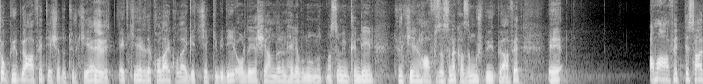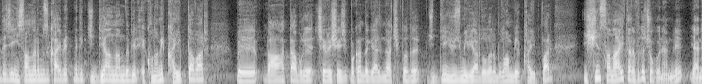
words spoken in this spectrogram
çok büyük bir afet yaşadı Türkiye. Evet. Etkileri de kolay kolay geçecek gibi değil. Orada yaşayanların hele bunu unutması mümkün değil. Türkiye'nin hafızasına kazınmış büyük bir afet. Ee, ama afette sadece insanlarımızı kaybetmedik. Ciddi anlamda bir ekonomik kayıp da var. Ee, daha hatta buraya Çevre Şehircilik Bakanı da geldiğinde açıkladı. Ciddi 100 milyar doları bulan bir kayıp var. İşin sanayi tarafı da çok önemli. Yani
